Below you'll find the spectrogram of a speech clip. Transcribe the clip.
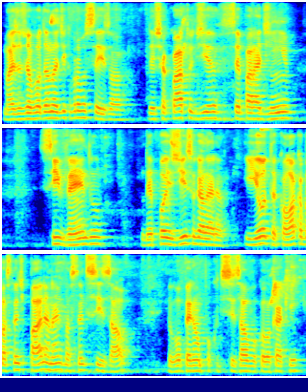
Mas eu já vou dando a dica pra vocês, ó. Deixa quatro dias separadinho, se vendo. Depois disso, galera. E outra, coloca bastante palha, né? Bastante sisal. Eu vou pegar um pouco de sisal, vou colocar aqui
